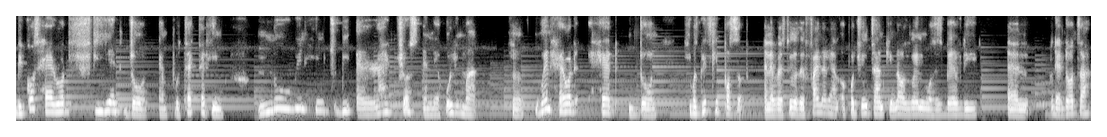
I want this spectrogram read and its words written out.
Because Herod feared John and protected him, knowing him to be a righteous and a holy man. Hmm. When Herod heard John, he was greatly puzzled. And the verse 2 was finally an opportune time came. That was when it was his birthday, and the daughter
